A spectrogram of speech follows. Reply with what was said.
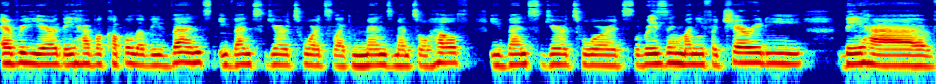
Every year they have a couple of events, events geared towards like men's mental health, events geared towards raising money for charity. They have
